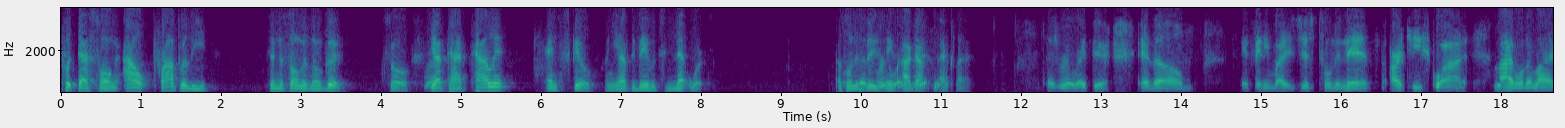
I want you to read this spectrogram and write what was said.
put that song out properly, then the song is no good. So Right. you have to have talent and skill, and you have to be able to network. That's one of the That's biggest things right I got there. from that class. That's real right there. And um, if anybody's just tuning in, RT Squad live on the line.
